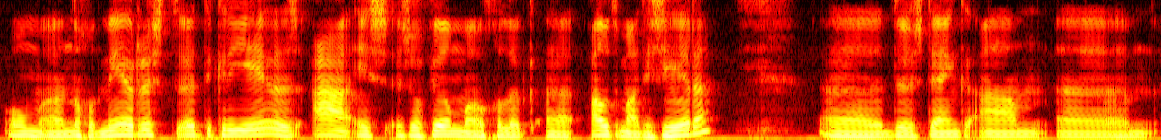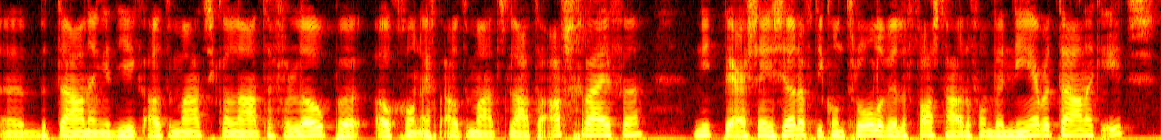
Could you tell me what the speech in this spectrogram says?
om uh, nog wat meer rust te creëren. Dus A is zoveel mogelijk automatiseren. dus denk aan ehm, betalingen die ik automatisch kan laten verlopen, ook gewoon echt automatisch laten afschrijven. Niet per se zelf die controle willen vasthouden van wanneer betaal ik iets.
